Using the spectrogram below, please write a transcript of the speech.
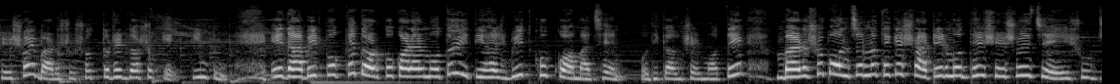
শেষ হয় বারোশো সত্তরের দশকে। কিন্তু এ দাবির পক্ষে তর্ক করার মতো ইতিহাসবিদ খুব কম আছেন। অধিকাংশের মতে, বারোশো পঞ্চান্ন থেকে ষাটের মধ্যে শেষ হয়েছে এই সূর্য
